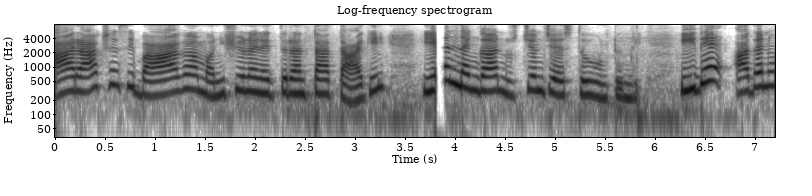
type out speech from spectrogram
ఆ రాక్షసి బాగా మనుషుల నెత్తురంతా తాగి ఆనందంగా నృత్యం చేస్తూ ఉంటుంది. ఇదే అదను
